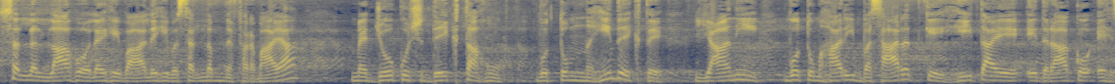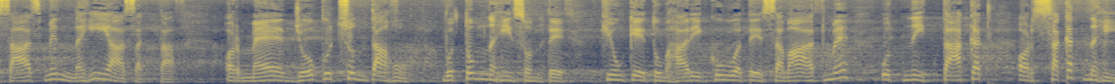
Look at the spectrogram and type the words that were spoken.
صلی اللہ علیہ وآلہ وسلم نے فرمایا، میں جو کچھ دیکھتا ہوں، وہ تم نہیں دیکھتے یعنی وہ تمہاری بسارت کے ہیتا ادراک و احساس میں نہیں آ سکتا۔ اور میں جو کچھ سنتا ہوں، وہ تم نہیں سنتے، کیونکہ تمہاری قوت سماعت میں اتنی طاقت اور سکت نہیں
